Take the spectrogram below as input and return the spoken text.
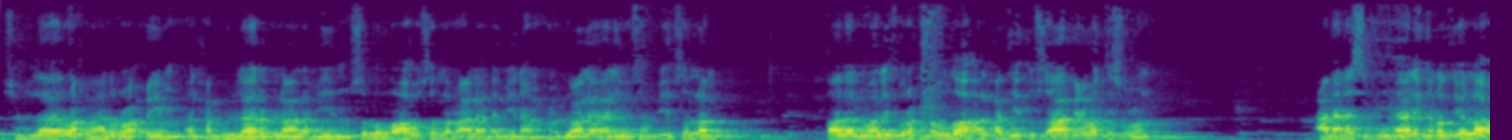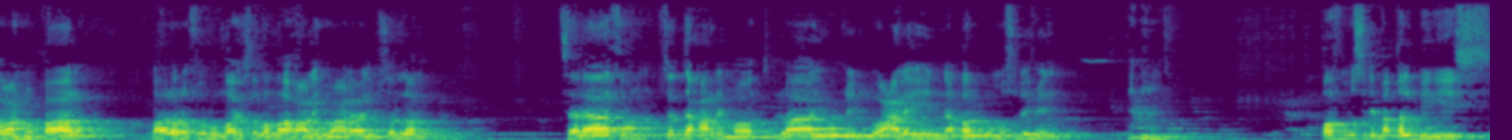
بsم الlh الرحmن الرحيم الحمdu لله رب العاalمين وصلى الله وsلم على نبيinا محمد وعلى آله وصحبه وسلم qال المؤلف رحimه الله الxadيiث السابع والتسعون عن أنس بن مالك رضي الله عنه qاal qاla رsuuل الlahi صلى الله عليه وعلى آله وسلم ثلاث saddex arrimood laa yuqil calayhina qalbu muslimi qof muslima qalbigiis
